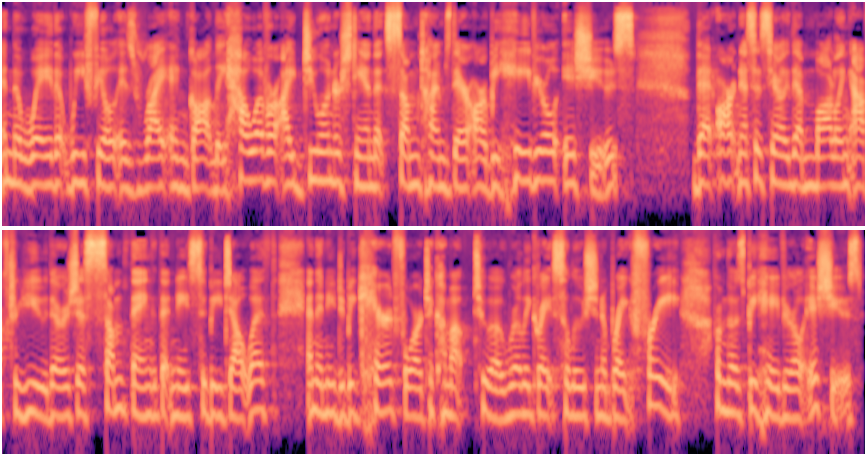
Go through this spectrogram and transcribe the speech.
in the way that we feel is right and godly. However, I do understand that sometimes there are behavioral issues that aren't necessarily them modeling after you. There is just something that needs to be dealt with and they need to be cared for to come up to a really great solution to break free from those behavioral issues.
